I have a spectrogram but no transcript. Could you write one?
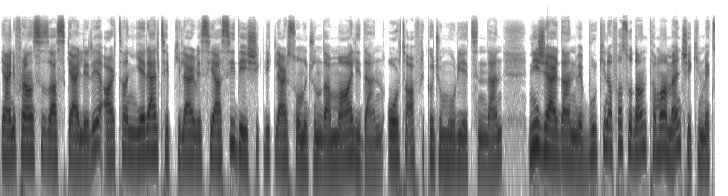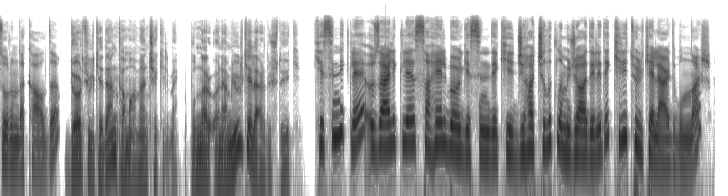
Yani Fransız askerleri artan yerel tepkiler ve siyasi değişiklikler sonucunda Mali'den, Orta Afrika Cumhuriyeti'nden, Nijer'den ve Burkina Faso'dan tamamen çekilmek zorunda kaldı. Dört ülkeden tamamen çekilmek. Bunlar önemli ülkeler düştük. Kesinlikle özellikle Sahel bölgesindeki cihatçılıkla mücadelede kilit ülkelerdi bunlar.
